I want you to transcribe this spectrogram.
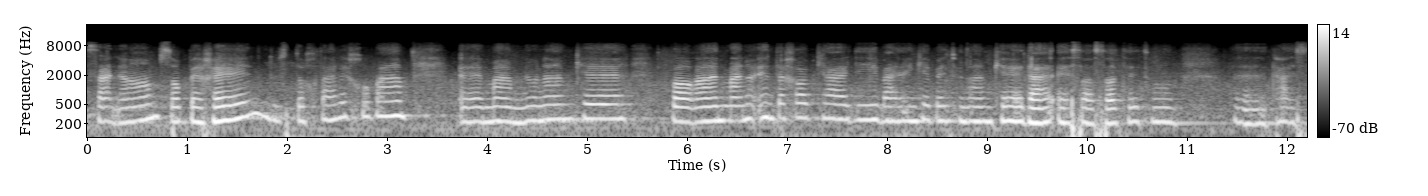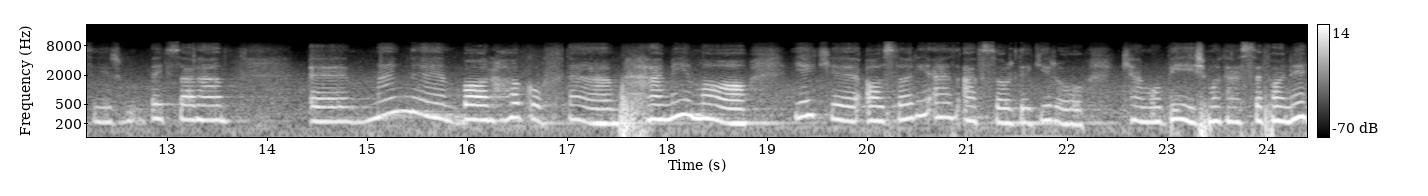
سلام صبح بخیر دوست دختر خوبم. ممنونم که واقعا منو انتخاب کردی برای اینکه بتونم که در احساساتتون تاثیر بگذارم. من بارها گفتم همه ما یک آثاری از افسردگی رو کم و بیش متاسفانه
